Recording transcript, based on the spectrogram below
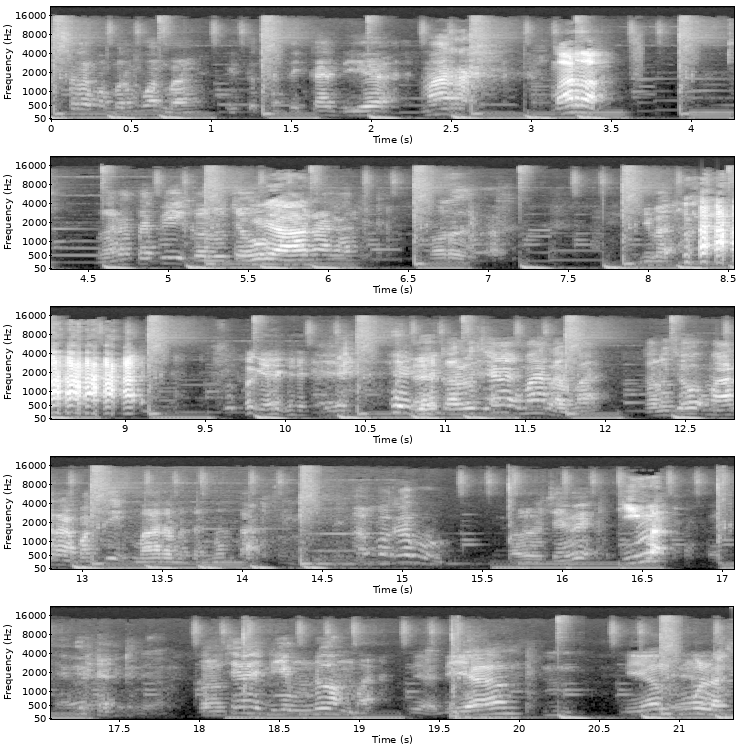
kesel sama perempuan bang itu ketika dia marah Marah. marah tapi kalau cowok Iya. marah kan marah Ini, Pak. Oke oke. Eh, kalau cewek marah pak kalau cowok marah pasti marah bentar-bentar apa kamu kalau cewek Kima. kalau cewek diem doang pak Ya diam. Diam mules.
